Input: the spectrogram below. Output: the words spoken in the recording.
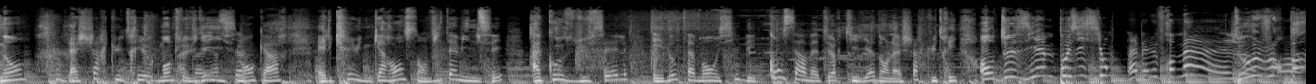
Non, la charcuterie augmente le bah, bien vieillissement car elle crée une carence en vitamine C à cause du sel et notamment aussi des conservateurs qu'il y a dans la charcuterie. En deuxième position. Ah ben le fromage Toujours pas.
